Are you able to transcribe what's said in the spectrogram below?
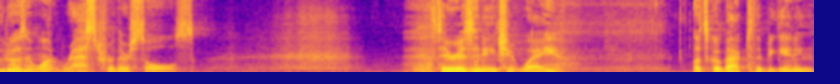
Who doesn't want rest for their souls? There is an ancient way. Let's go back to the beginning.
